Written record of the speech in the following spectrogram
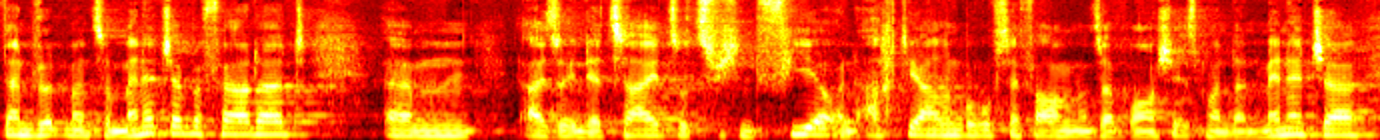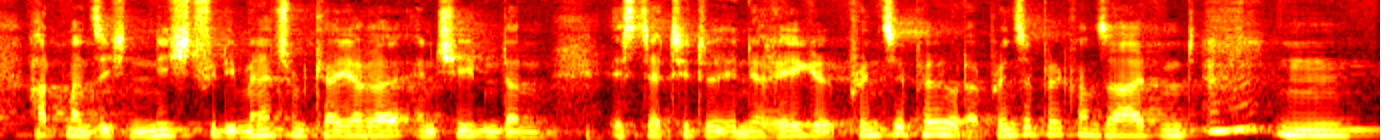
Dann wird man zum Manager befördert. Ähm, also in der Zeit so zwischen vier und acht Jahren Berufserfahrung in unserer Branche ist man dann Manager. Hat man sich nicht für die Managementkarriere entschieden, dann ist der Titel in der Regel Principal oder Principal Consultant. Mhm.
